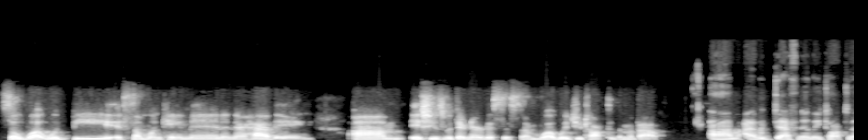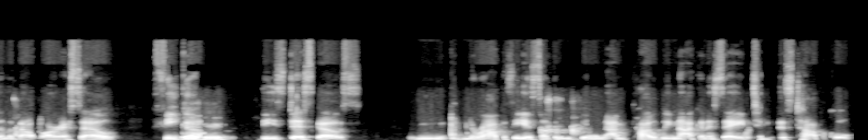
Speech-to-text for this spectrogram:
so what would be if someone came in and they're having um, issues with their nervous system, what would you talk to them about? Um, I would definitely talk to them about RSO, FECO, mm-hmm. these discos. neuropathy is something again, I'm probably not going to say take this topical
